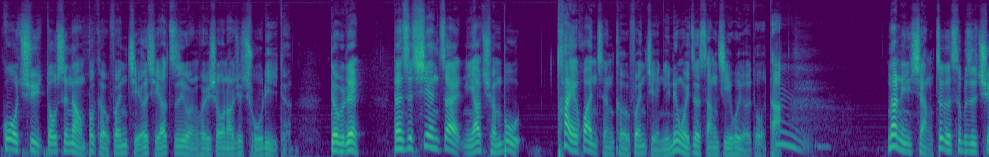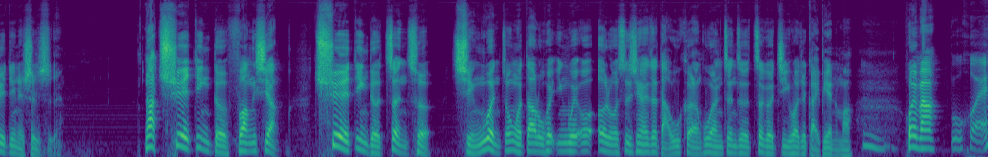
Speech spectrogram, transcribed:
过去都是那种不可分解，而且要资源回收，然后去处理的，对不对？但是现在你要全部汰换成可分解，你认为这商机会有多大？嗯，那你想，这个是不是确定的事实？那确定的方向、确定的政策，请问中国大陆会因为俄俄罗斯现在在打乌克兰，忽然政策这个计划就改变了吗？嗯，会吗？不会，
